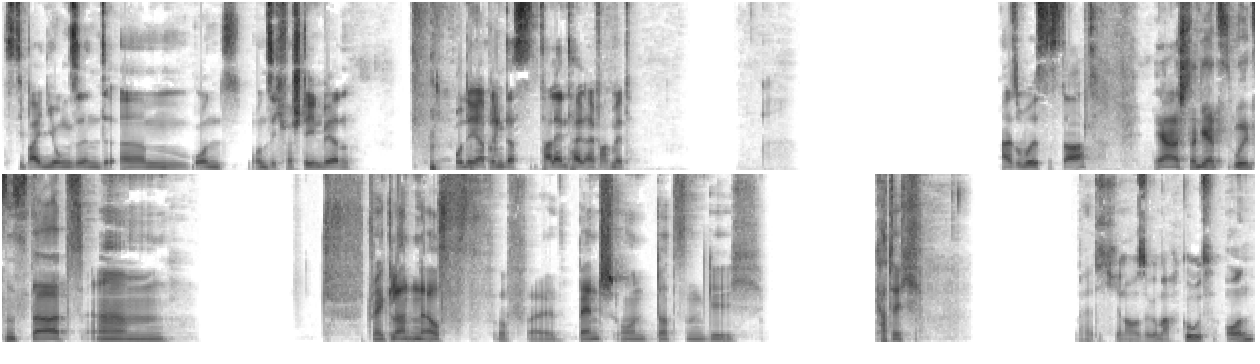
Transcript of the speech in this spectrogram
dass die beiden jung sind ähm, und, und sich verstehen werden. Und er bringt das Talent halt einfach mit. Also Wilson Start? Ja, stand jetzt Wilson Start. Ähm, Drake London auf auf äh, Bench und Dotson gehe ich cuttig. Hätte ich genauso gemacht. Gut, und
